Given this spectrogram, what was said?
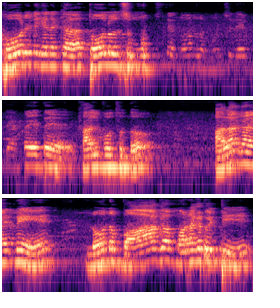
కోడిని కనుక తోలొల్చి ముంచితే నూనెలో ముంచి లేపితే ఎట్టయితే కాలిపోతుందో అలాగ ఆయన్ని నూనె బాగా మరగబెట్టి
